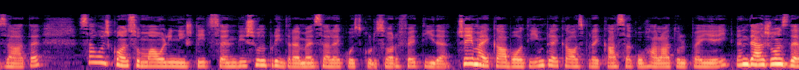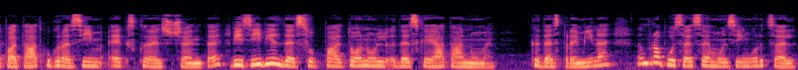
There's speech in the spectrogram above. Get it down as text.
deformolizate sau își consumau liniștit sandvișul printre mesele cu scursori fetide. Cei mai cabotim plecau spre casă cu halatul pe ei, îndeajuns de pătat cu grăsimi excrescente, vizibil de sub paltonul descheiat anume. Cât despre mine, îmi propusesem un singur cel,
